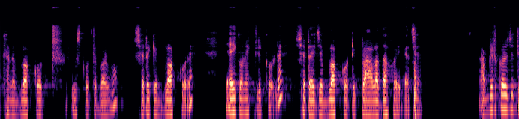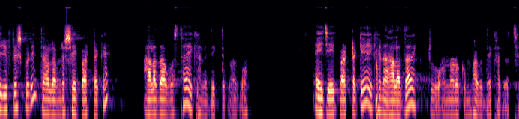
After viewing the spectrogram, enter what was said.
এখানে ব্লক কোড ইউজ করতে পারব। সেটাকে ব্লক করে এই কোণে ক্লিক করলে সেটাই যে ব্লক কোড একটু আলাদা হয়ে গেছে। আপডেট করে যদি রিফ্রেশ করি, তাহলে আমরা সেই পার্টটাকে আলাদা অবস্থায় এখানে দেখতে পারব। এই যে এই পার্টটাকে এখানে আলাদা একটু অন্যরকম ভাবে দেখা যাচ্ছে।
